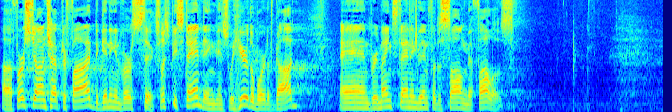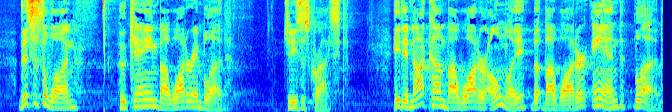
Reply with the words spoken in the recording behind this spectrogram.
Uh, 1 John chapter 5, beginning in verse 6. Let's be standing as we hear the Word of God and remain standing then for the song that follows. This is the one who came by water and blood, Jesus Christ. He did not come by water only, but by water and blood.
